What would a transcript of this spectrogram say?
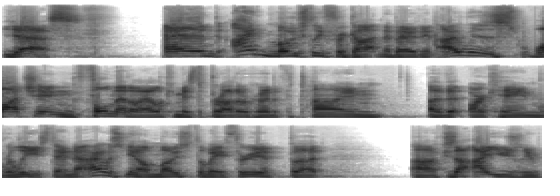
Yes. And I'd mostly forgotten about it. I was watching Full Metal Alchemist Brotherhood at the time uh, that Arcane released, and I was, you know, most of the way through it, but because I, I usually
